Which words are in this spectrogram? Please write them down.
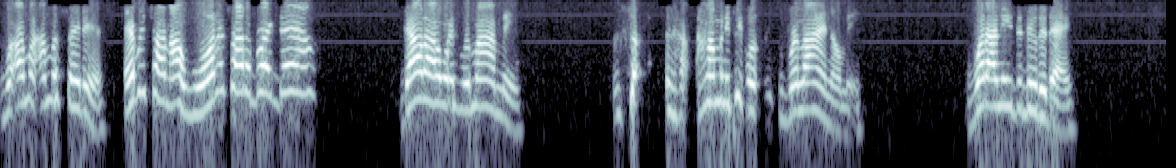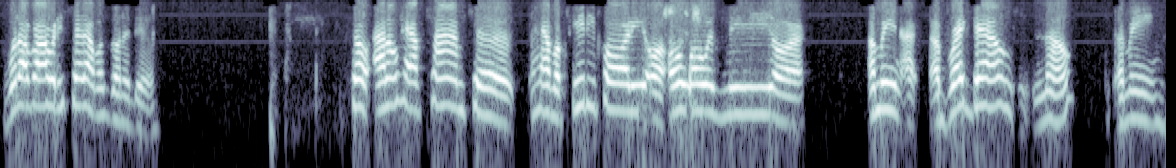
well, I'm, I'm gonna say this. Every time I want to try to break down, God always remind me. So, how many people relying on me? What I need to do today? What I've already said I was to do. So I don't have time to have a pity party or oh woe is me or, I mean, a, a breakdown. No, I mean,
